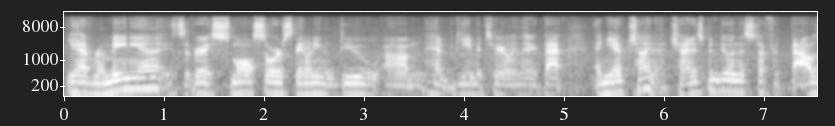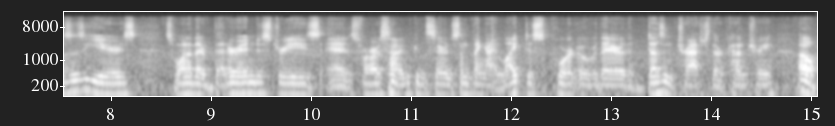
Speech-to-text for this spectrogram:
you have Romania, it's a very small source, they don't even do um, hemp gi material or anything like that, and you have China. China's been doing this stuff for thousands of years, it's one of their better industries, as far as I'm concerned, something I like to support over there that doesn't trash their country. Oh,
